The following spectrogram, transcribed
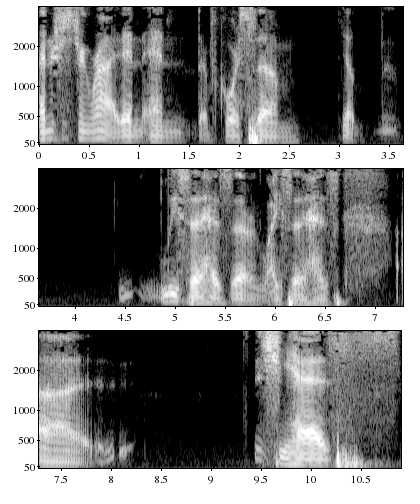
an interesting ride, and and of course, um, you know, Lyssa has or Lyssa has. Uh, she has,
